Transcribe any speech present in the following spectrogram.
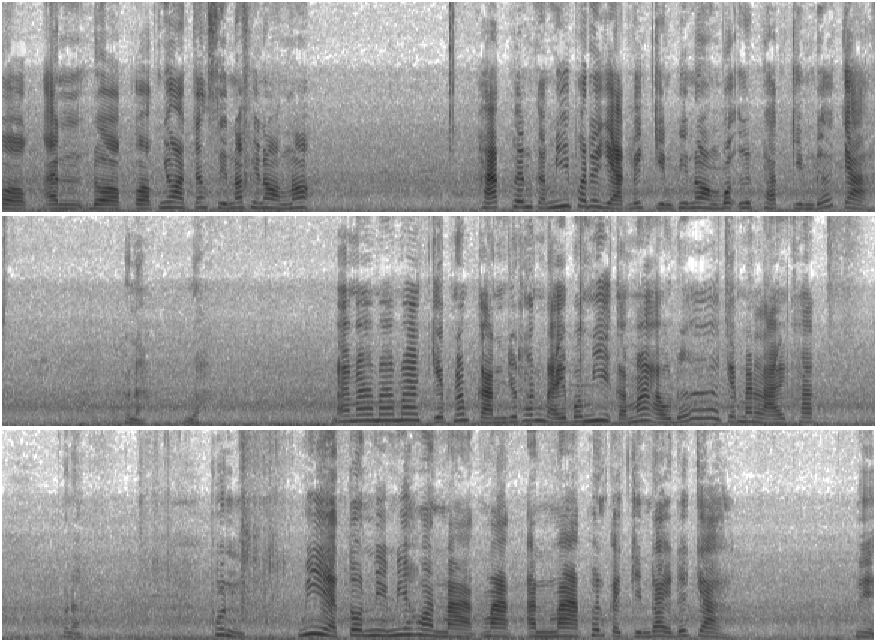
ออกอันดอกออกยอดจังสิเนาะพี่น้องเนาะพักเพื่อนก็มีเพราะได้อยากได้กินพี่น้องบ่อึดพักกินเด้อจ้าพุ่นน่ะบ่มามามามาเก็บน้ำกันอยู่ทั้งใดบ่มีก็มาเอาเด้อจะแม่หลายคักพุ่นน่ะ พุ่นมีอะต้นนี่มีห่อนหมากหมากอันหมากเพื่อนก็กินได้ด้วยจ้านี่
